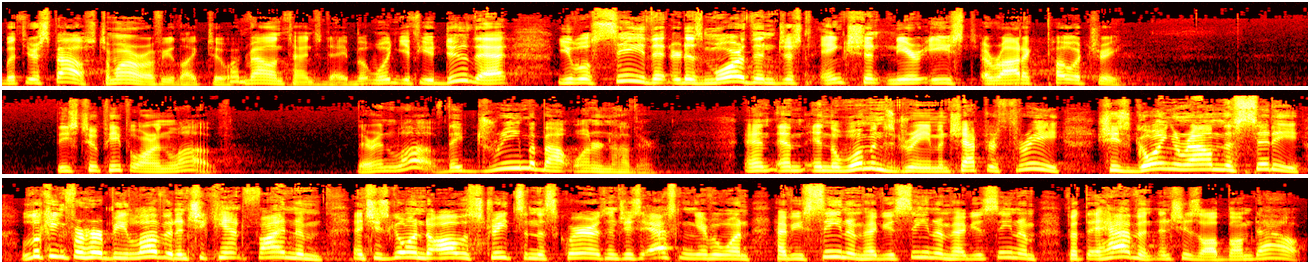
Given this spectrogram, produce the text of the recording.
with your spouse tomorrow if you'd like to, on Valentine's Day. But when, if you do that, you will see that it is more than just ancient Near East erotic poetry. These two people are in love. They're in love. They dream about one another. And, and in the woman's dream in chapter 3, she's going around the city looking for her beloved and she can't find him. And she's going to all the streets and the squares and she's asking everyone, Have you seen him? Have you seen him? Have you seen him? But they haven't. And she's all bummed out.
